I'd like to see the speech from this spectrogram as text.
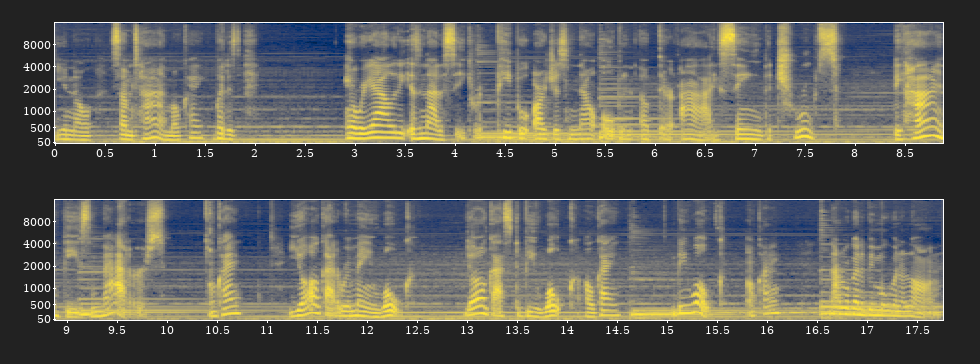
you know some time, okay? But it's in reality, it's not a secret. People are just now opening up their eyes, seeing the truths behind these matters. Okay? Y'all got to remain woke. Y'all got to be woke, okay? Be woke, okay? Now we're going to be moving along.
